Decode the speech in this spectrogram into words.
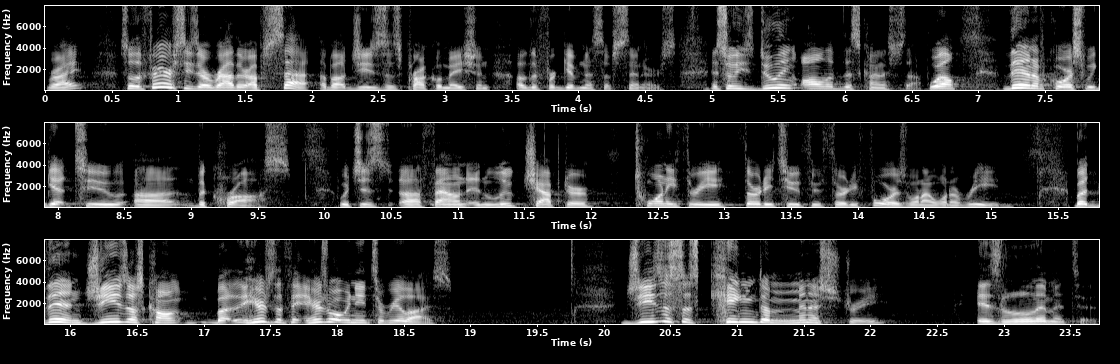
right? So the Pharisees are rather upset about Jesus' proclamation of the forgiveness of sinners. And so he's doing all of this kind of stuff. Well, then, of course, we get to uh, the cross, which is uh, found in Luke chapter 23, 32 through 34 is what I want to read. But then Jesus, con- but here's the thing, here's what we need to realize Jesus' kingdom ministry is limited.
